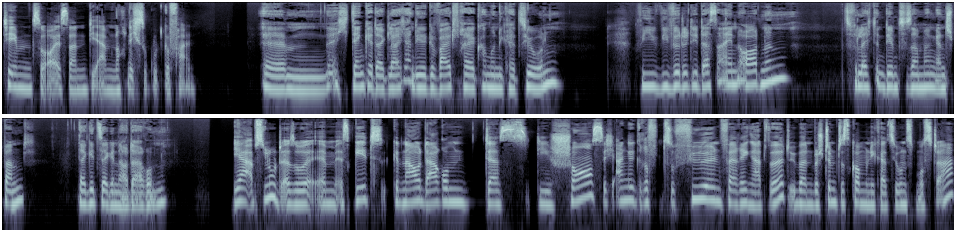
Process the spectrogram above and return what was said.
Themen zu äußern, die einem noch nicht so gut gefallen. Ähm, ich denke da gleich an die gewaltfreie Kommunikation. Wie, wie würdet ihr das einordnen? Ist vielleicht in dem Zusammenhang ganz spannend. Da geht's ja genau darum. Ne? Ja, absolut. Also ähm, es geht genau darum, dass die Chance, sich angegriffen zu fühlen, verringert wird über ein bestimmtes Kommunikationsmuster.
